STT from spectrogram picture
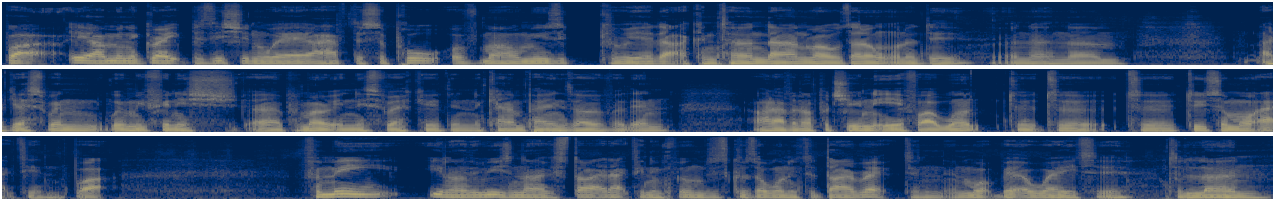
but yeah, I'm in a great position where I have the support of my whole music career that I can turn down roles I don't want to do, and then. Um, I guess when, when we finish uh, promoting this record and the campaign's over, then I'll have an opportunity if I want to to to do some more acting. But for me, you know, the reason I started acting in films is because I wanted to direct, and, and what better way to to learn,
